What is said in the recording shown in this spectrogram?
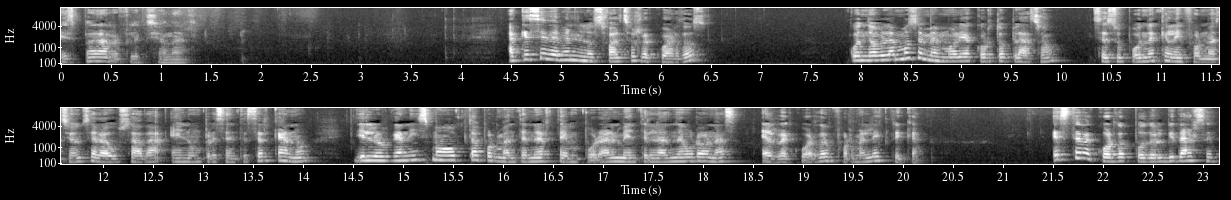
es para reflexionar. ¿A qué se deben los falsos recuerdos? Cuando hablamos de memoria a corto plazo, se supone que la información será usada en un presente cercano y el organismo opta por mantener temporalmente en las neuronas el recuerdo en forma eléctrica. Este recuerdo puede olvidarse,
